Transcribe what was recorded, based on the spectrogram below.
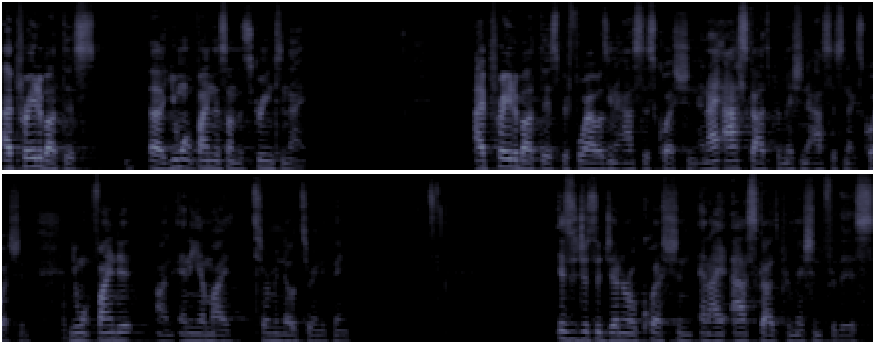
I prayed about this uh, you won't find this on the screen tonight. I prayed about this before I was going to ask this question, and I asked God's permission to ask this next question. You won't find it on any of my sermon notes or anything. This is just a general question, and I asked God's permission for this.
